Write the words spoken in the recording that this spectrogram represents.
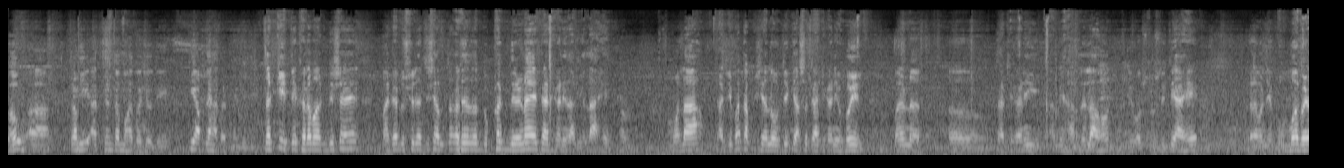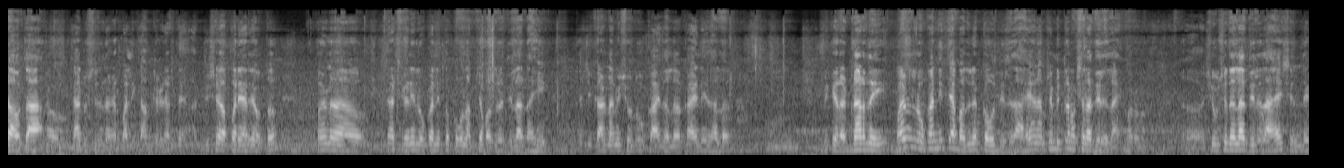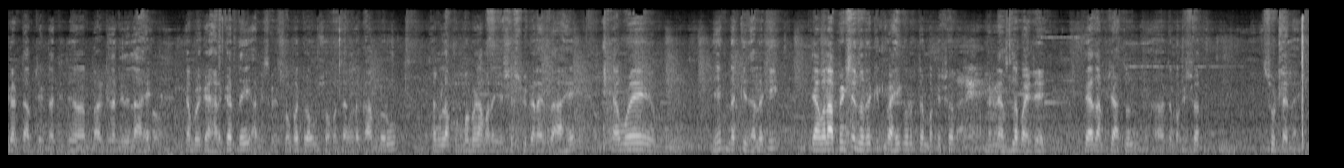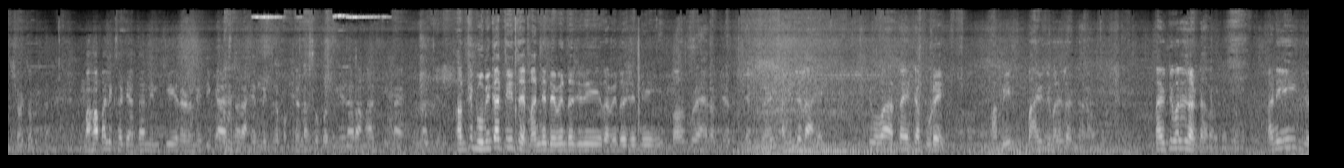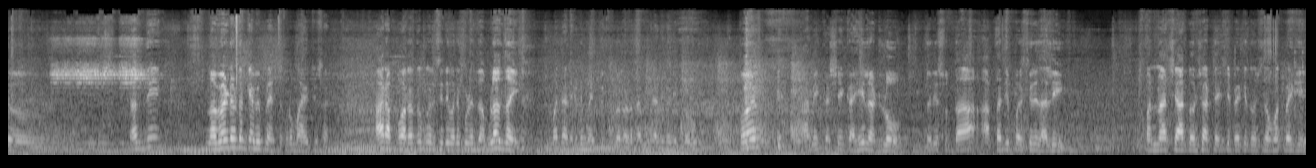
भाऊ अ, ही अत्यंत महत्वाची होती. ती आपल्या हातात नाही गेली. नक्की ते खरं अतिशय माझ्या दृष्टीने अतिशय आमचा दुःखद निर्णय त्या ठिकाणी लागलेला आहे. मला अजिबात अपेक्षा नव्हती की असं त्या ठिकाणी होईल. पण अं, त्या ठिकाणी आम्ही हारलेलो आहोत. जी वस्तुस्थिती आहे खरं म्हणजे कुंभमेळा होता. हो. त्या दृष्टीने नगरपालिका आमच्याकडे असते अतिशय अपरिहार्य होतं. पण अं, त्या ठिकाणी लोकांनी तो कौल आमच्या बाजूने दिला नाही. त्याची कारण आम्ही शोधू काय झालं काय नाही झालं. मी काही रडणार नाही पण लोकांनी त्या बाजूने कौल दिलेला आहे आणि आमच्या मित्रपक्षाला दिलेला आहे. बरोबर. शिवसेनेला दिलेला आहे शिंदे गट आमच्या एकदा जिथे पार्टीला दिलेला आहे हो. त्यामुळे काही हरकत नाही. आम्ही सगळे सोबत राहू सोबत चांगलं काम करू. चांगला कुंभमेळा आम्हाला यशस्वी करायचा आहे. त्यामुळे एक नक्की झालं की जे आम्हाला अपेक्षित होतं की काही करून त्र्यंबकेश्वर आपल्याकडे असलं पाहिजे ते आज आमच्या हातून त्र्यंबकेश्वर सुटलेलं आहे. शेवटचा महापालिकेसाठी आता नेमकी रणनीती काय असणार आहे? मित्र पक्षांना सोबत घेणार आहात की काय? आमची भूमिका तीच आहे. मान्य देवेंद्रजींनी रवींद्रजींनी बावनकुळे आहेत आमच्या सांगितलेलं आहे की बाबा आता याच्यापुढे आम्ही महायुतीमध्ये लढणार आहोत. महायुतीमध्ये लढणार आहोत. आणि अगदी नव्याण्णव टक्के आम्ही प्रयत्न करू महायुतीसाठी. फार अपवादात्मक परिस्थितीमध्ये पुढे जमलंच नाही. मग त्या ठिकाणी मैत्रीपूर्ण लढत आम्ही त्या ठिकाणी करू. पण आम्ही कसे काही लढलो तरी सुद्धा आता जी परिस्थिती झाली पन्नासच्या आत दोनशे अठ्ठ्याऐंशी पैकी दोनशे नव्वद पैकी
